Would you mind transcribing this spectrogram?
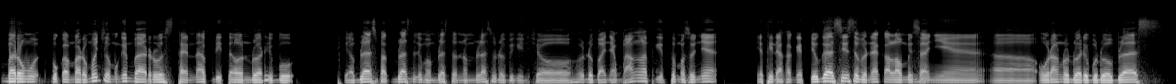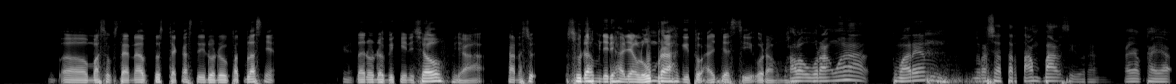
baru bukan baru muncul mungkin baru stand up di tahun 2013, 14, 15, atau 16 udah bikin show udah banyak banget gitu maksudnya ya tidak kaget juga sih sebenarnya kalau misalnya eh, orang di 2012 eh, masuk stand up terus cekas di 2014 nya Iya. dan udah bikin show ya karena su- sudah menjadi hal yang lumrah gitu aja sih orang kalau orang mah kemarin ngerasa tertampar sih orang. Kayak kayak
